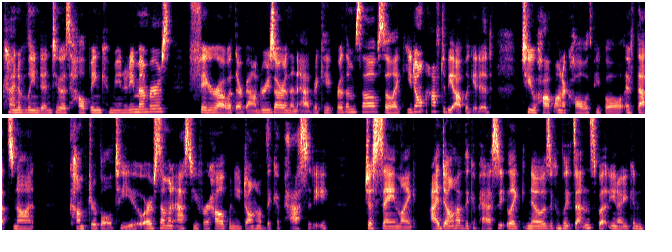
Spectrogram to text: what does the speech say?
kind of leaned into is helping community members figure out what their boundaries are and then advocate for themselves. So, like, you don't have to be obligated to hop on a call with people if that's not comfortable to you or if someone asks you for help and you don't have the capacity just saying like i don't have the capacity like no is a complete sentence but you know you can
